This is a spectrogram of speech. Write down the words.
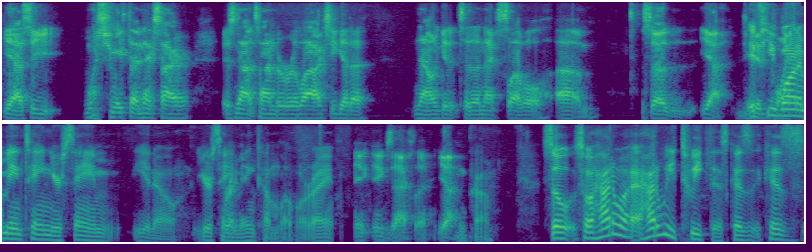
yeah so you, once you make that next hire it's not time to relax. You gotta now get it to the next level. Um, so yeah if you want to maintain your same you know your same right. income level right? Exactly yeah. Okay. So so how do i how do we tweak this? Because because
